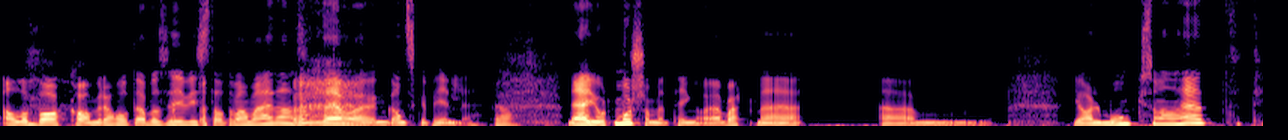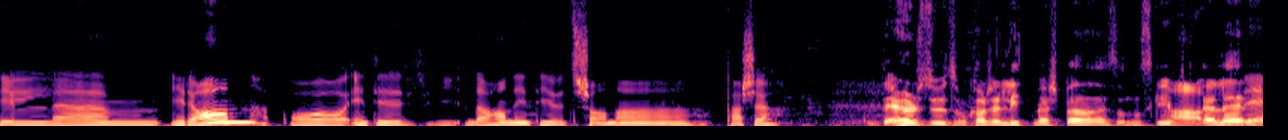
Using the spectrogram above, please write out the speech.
alle bak kamera holdt jeg på å si, visste at det var meg, da. Så det var ganske pinlig. Ja. Men jeg har gjort morsomme ting, og jeg har vært med um, Jarl Munch, som han het, til um, Iran. Og da han intervjuet Shana Persia. Det høres ut som kanskje litt mer spennende enn sånn skrift, Ja, eller? det,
